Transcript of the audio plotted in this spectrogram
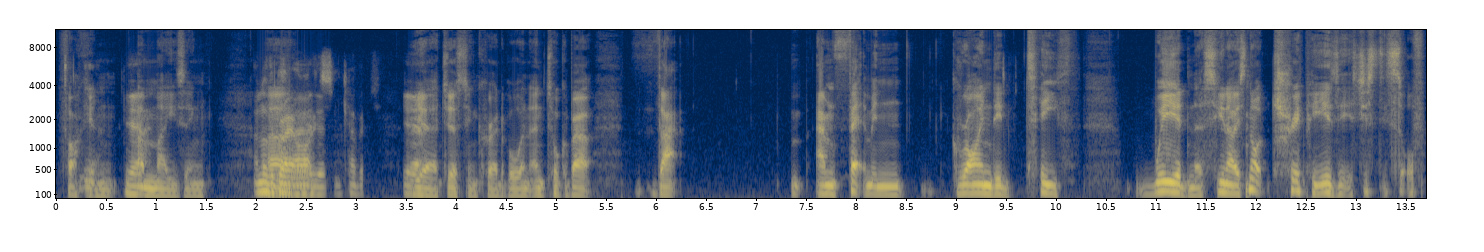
fucking Yeah. amazing. Another great Uh, artist, Cabbage. Yeah. Yeah. just incredible. And and talk about that amphetamine grinded teeth weirdness. You know, it's not trippy, is it? It's just it's sort of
